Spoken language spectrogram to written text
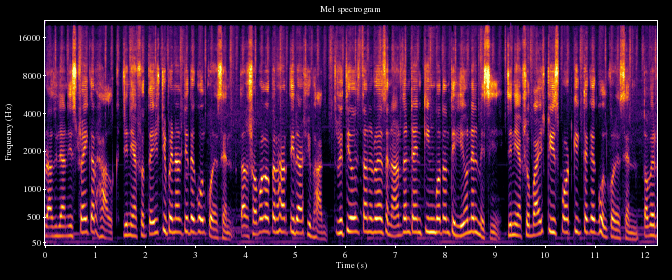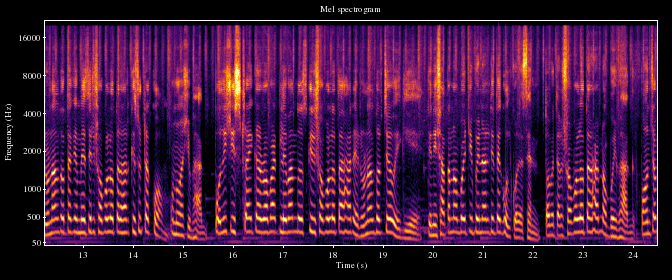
ব্রাজিলিয়ান স্ট্রাইকার হাল্ক যিনি একশো তেইশটি পেনাল্টিতে গোল করেছেন। তার সফলতার হার তিরাশি ভাগ। তৃতীয় স্থানে রয়েছেন আর্জেন্টাইন কিংবদন্তি লিওনেল মেসি, যিনি একশো বাইশটি স্পট কিক থেকে গোল করেছেন। তবে রোনালদো থেকে মেসির সফলতার হার কিছুটা কম, উনআশি ভাগ। পুলিশ স্ট্রাইকার রবার্ট লেভানদস্কির সফলতার হারে রোনালদোর চেয়েও এগিয়ে। তিনি সাতানব্বইটি পেনাল্টিতে গোল করেছেন। তবে তার সফলতার হার নব্বই ভাগ। পঞ্চম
